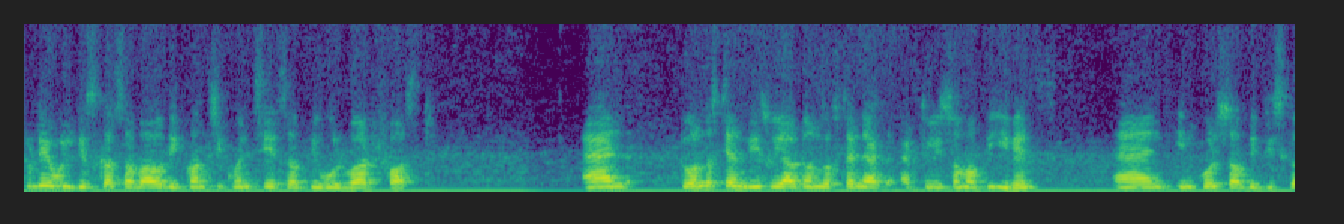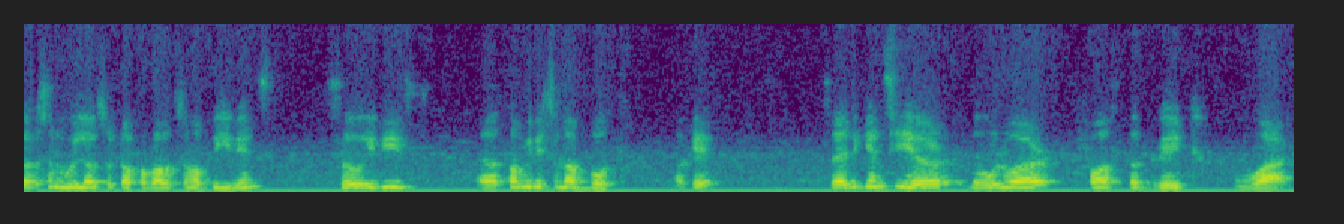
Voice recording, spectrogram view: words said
today we'll discuss about the consequences of the World War First. And to understand this, we have to understand actually some of the events. And in course of the discussion, we'll also talk about some of the events. So it is a combination of both. Okay. So as you can see here, the old War First, the Great War.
